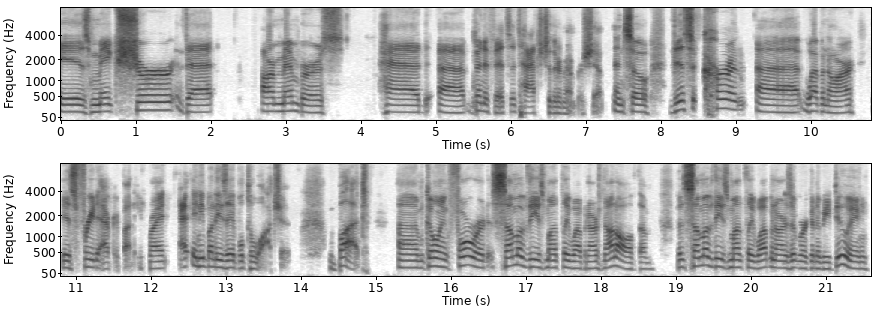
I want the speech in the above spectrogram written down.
is make sure that our members had uh, benefits attached to their membership. And so this current uh, webinar is free to everybody, right? Anybody's able to watch it. But um, going forward, some of these monthly webinars, not all of them, but some of these monthly webinars that we're going to be doing,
